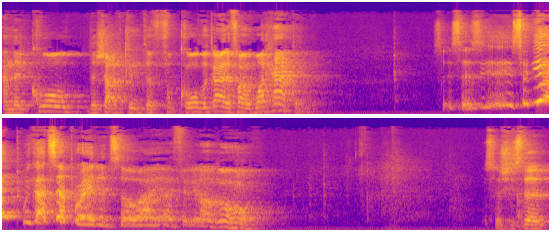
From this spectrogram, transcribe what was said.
and they called the shotgun to f- call the guy to find what happened. So he says, he said, yeah, we got separated, so I, I figured I'll go home. So she said,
